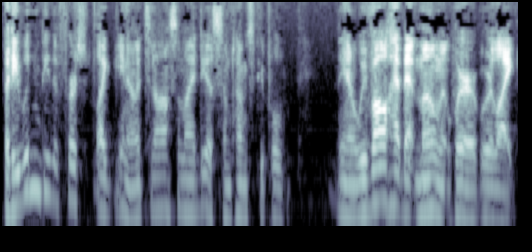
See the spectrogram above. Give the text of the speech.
but he wouldn't be the first. Like you know, it's an awesome idea. Sometimes people You know, we've all had that moment where we're like,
